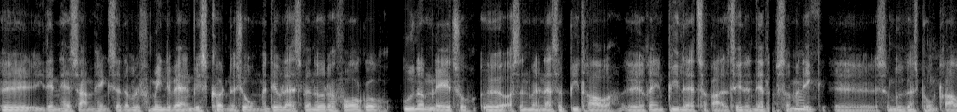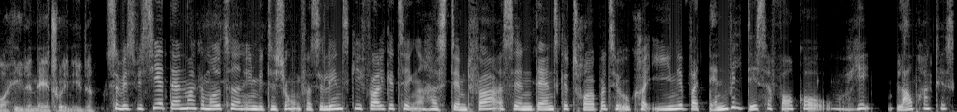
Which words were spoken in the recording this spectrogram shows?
øh, i den her sammenhæng, så der vil formentlig være en vis koordination, men det vil altså være noget, der foregår udenom NATO, øh, og sådan man altså bidrager øh, rent bilateralt til det, netop så man mm. ikke øh, som udgangspunkt drager hele NATO ind i det. Så hvis vi siger, at Danmark har modtaget en invitation fra Zelensky, Folketinget har stemt for at sende danske tropper til Ukraine, hvordan vil det så foregå helt lavpraktisk?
